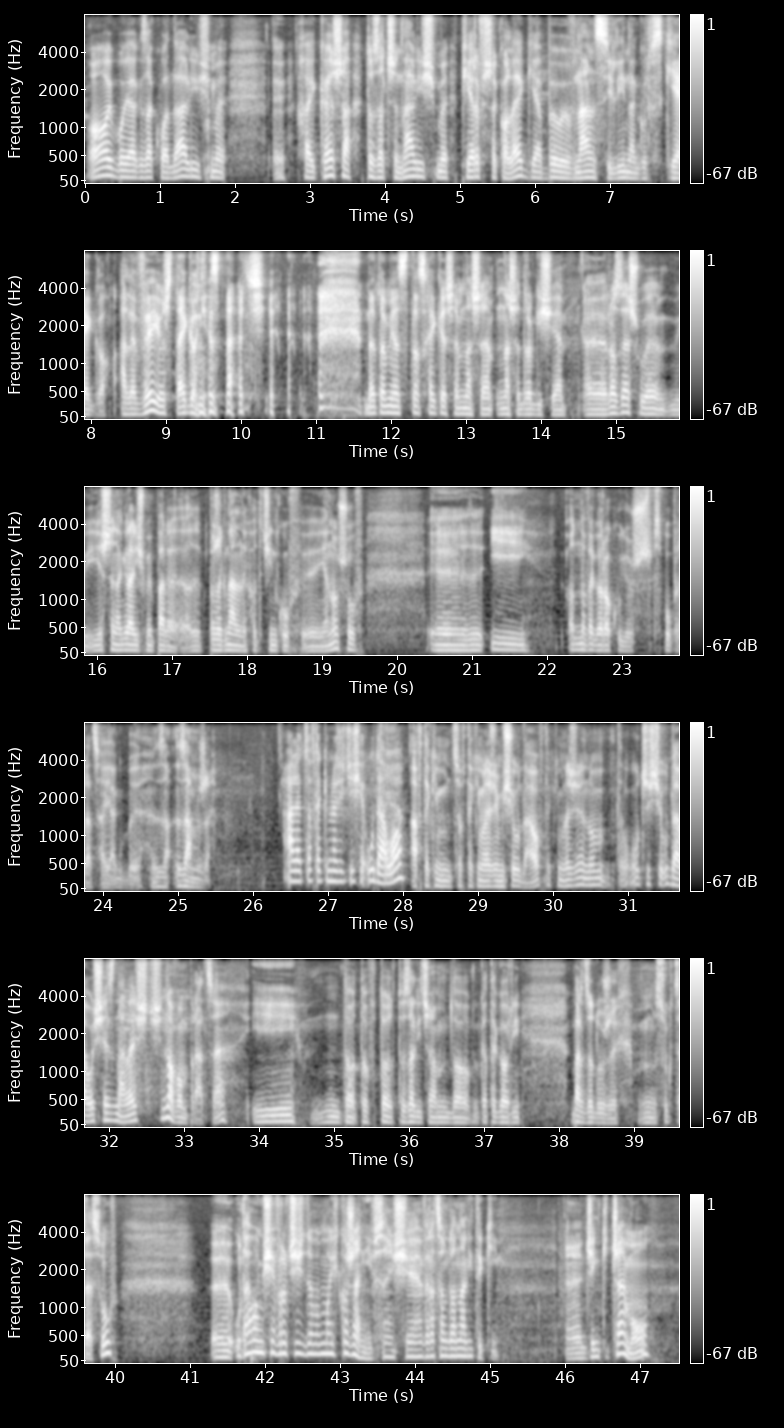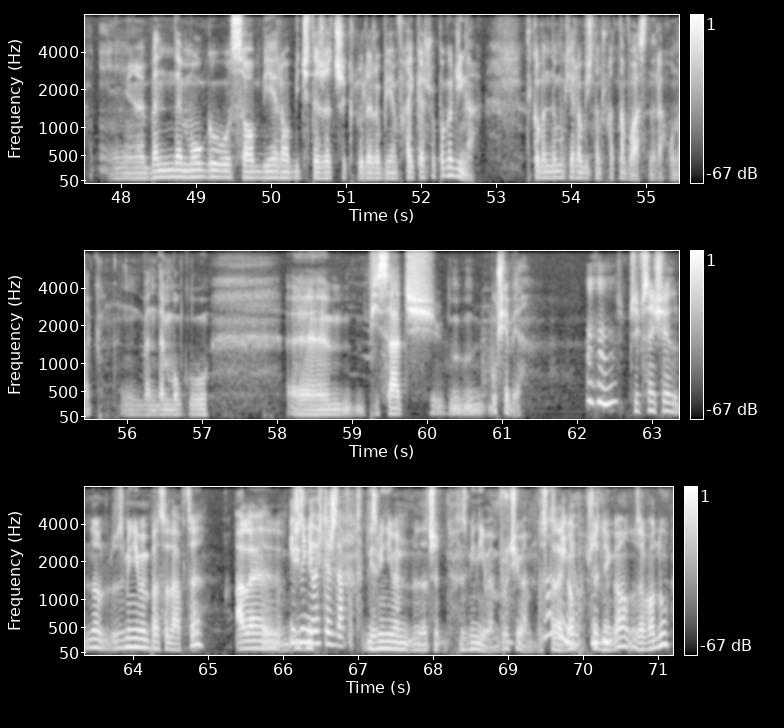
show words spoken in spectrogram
Oj, bo jak zakładaliśmy Hajkesza, to zaczynaliśmy, pierwsze kolegia były w Nancy Lina Górskiego, ale wy już tego nie znacie. Natomiast to z Hajkeszem nasze, nasze drogi się e, rozeszły. Jeszcze nagraliśmy parę e, pożegnalnych odcinków Januszów i od nowego roku już współpraca jakby za, zamrze. Ale co w takim razie ci się udało? A w takim, co w takim razie mi się udało? W takim razie, no, oczywiście udało się znaleźć nową pracę i to, to, to, to zaliczam do kategorii bardzo dużych mm, sukcesów. Y, udało mi się wrócić do moich korzeni, w sensie wracam do analityki. Y, dzięki czemu y, będę mógł sobie robić te rzeczy, które robiłem w Hikeshu po godzinach. Tylko będę mógł je robić na przykład na własny rachunek. Będę mógł pisać mm, u siebie. Mhm. Czyli w sensie no, zmieniłem pracodawcę, ale... I zmieniłeś też zawód. I zmieniłem, znaczy zmieniłem, wróciłem do no, starego, zmienił. poprzedniego mhm. zawodu,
